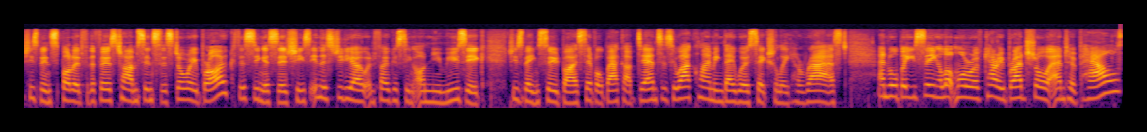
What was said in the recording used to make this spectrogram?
She's been spotted for the first time since the story broke. The singer says she's in the studio and focusing on new music. She's being sued by several backup dancers who are claiming they were sexually harassed. And we'll be seeing a lot more of Carrie Bradshaw and her pal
